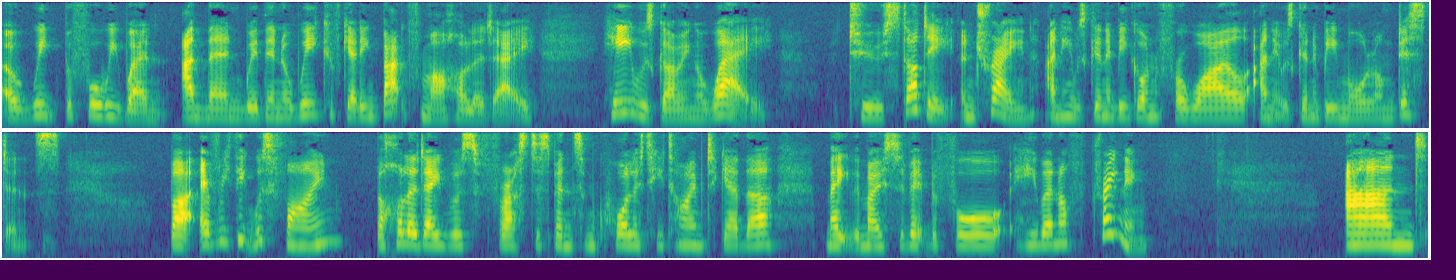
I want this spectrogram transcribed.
a week before we went. And then within a week of getting back from our holiday, he was going away to study and train. And he was going to be gone for a while and it was going to be more long distance. But everything was fine. The holiday was for us to spend some quality time together, make the most of it before he went off training. And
